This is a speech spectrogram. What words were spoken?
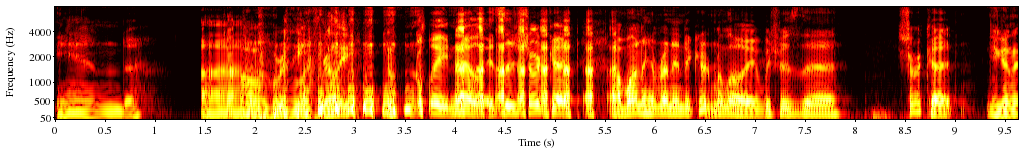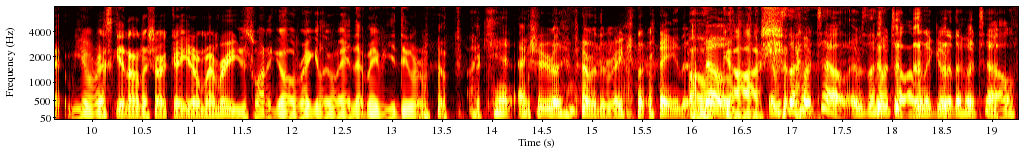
And uh, Oh, um, really? Really? Wait, no, it's a shortcut. I want to run into Kurt Malloy, which was the shortcut. You gonna you'll risk it on a shortcut you don't remember? You just want to go a regular way that maybe you do remember. I can't actually really remember the regular way either. Oh, no, gosh. it was the hotel. It was the hotel. I'm gonna go to the hotel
